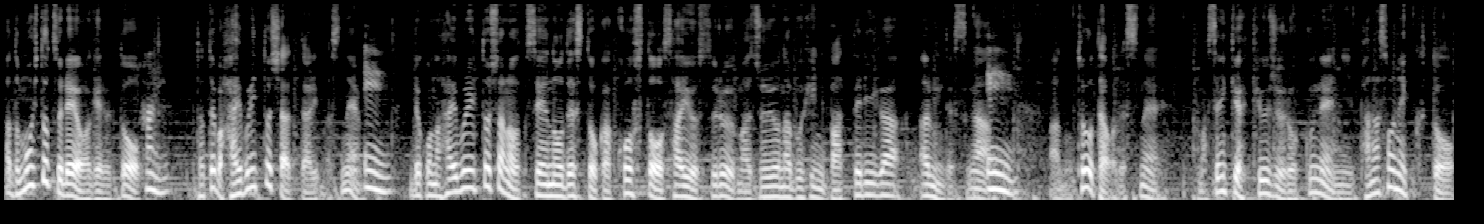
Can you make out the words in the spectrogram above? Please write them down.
あともう一つ例を挙げると、はい。例えばハイブリッド車ってありますね。ええ。でこのハイブリッド車の性能ですとかコストを左右するまあ重要な部品にバッテリーがあるんですが、ええ。あのトヨタはですね、まあ、1996年にパナソニックと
